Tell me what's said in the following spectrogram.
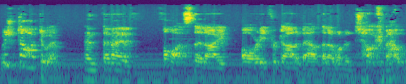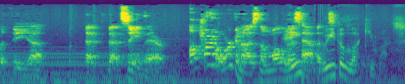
We should talk to him. And then I have thoughts that I already forgot about that I wanted to talk about with the uh, that that scene there. I'll try to organize them while this Ain't happens. we the lucky ones?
